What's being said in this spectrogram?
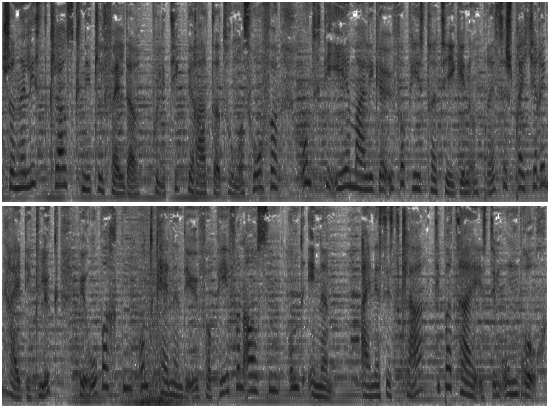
Journalist Klaus Knittelfelder, Politikberater Thomas Hofer und die ehemalige ÖVP-Strategin und Pressesprecherin Heidi Glück beobachten und kennen die ÖVP von außen und innen. Eines ist klar, die Partei ist im Umbruch.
